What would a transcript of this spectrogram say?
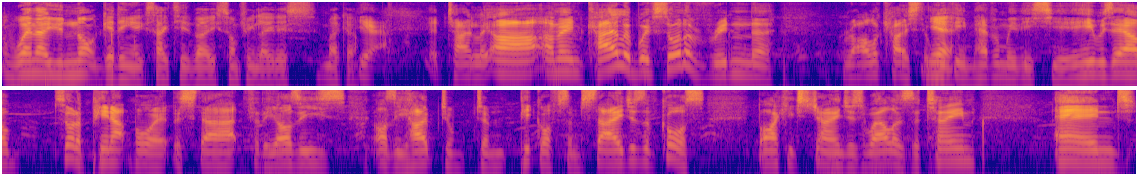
When are you not getting excited by something like this, Micah? Yeah, yeah, totally. Uh, I mean, Caleb, we've sort of ridden the roller coaster Yeah. with him, haven't we, this year? He was our sort of pin-up boy at the start for the Aussies. Aussie hope to, to pick off some stages, of course, Bike Exchange as well as the team. And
